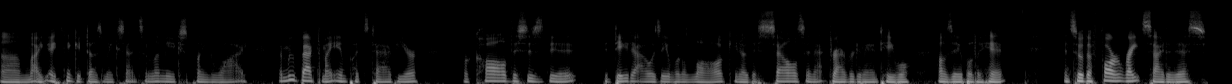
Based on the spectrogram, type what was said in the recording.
um, I, I, think it does make sense. And let me explain why. If I move back to my inputs tab here, recall this is the, the data I was able to log, you know, the cells in that driver demand table I was able to hit. And so the far right side of this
